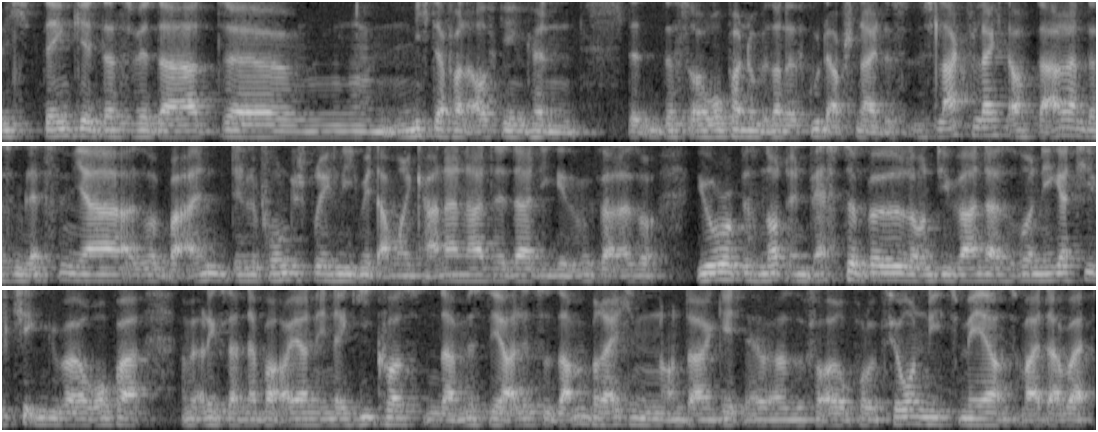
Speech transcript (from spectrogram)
ich denke, dass wir da ähm, nicht davon ausgehen können, dass Europa nur besonders gut abschneidet. Es, lag vielleicht auch daran, dass im letzten Jahr, also bei allen Telefongesprächen, die ich mit Amerikanern hatte, da die gesagt, also Europe is not investable und die waren da also so negativ gegenüber Europa, haben wir alle gesagt, na, bei euren Energiekosten, da müsst ihr alle zusammenbrechen und da geht also für eure Produktion nichts mehr und so weiter. Aber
